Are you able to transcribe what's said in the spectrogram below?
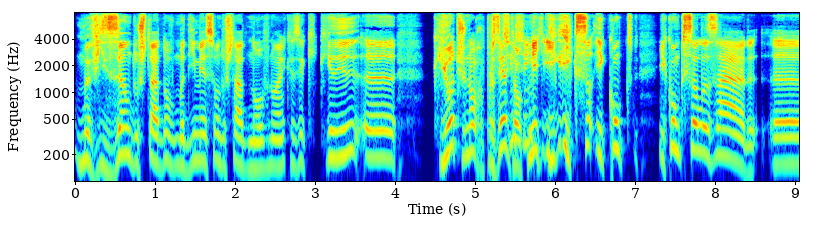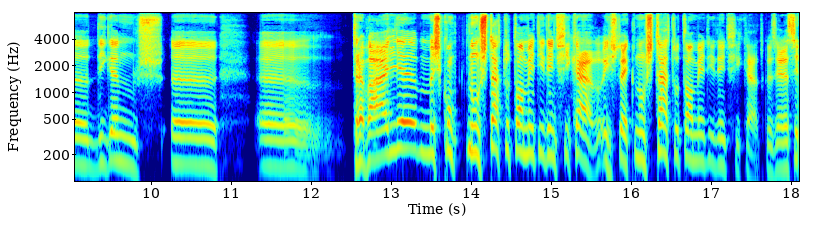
uma visão do Estado Novo, uma dimensão do Estado Novo, não é? Quer dizer, que, que, eh, que outros não representam. Sim, sim. E, e que e com, que- e com que Salazar, digamos, trabalha, mas com que não está totalmente identificado. Isto é, que não está totalmente identificado. Quer dizer, essa,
